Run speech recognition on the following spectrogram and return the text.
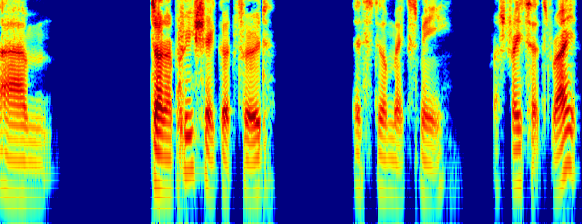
um, don't appreciate good food, it still makes me frustrated, right?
